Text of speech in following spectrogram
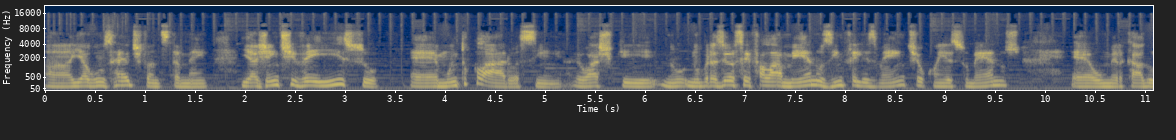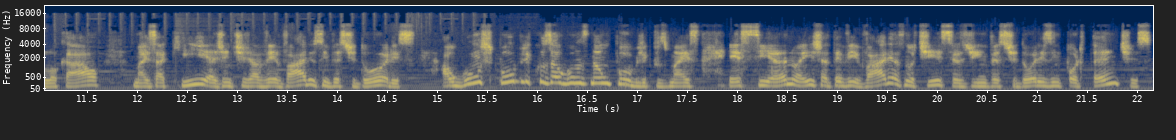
uh, e alguns hedge funds também. E a gente vê isso é muito claro, assim. Eu acho que no, no Brasil eu sei falar menos, infelizmente, eu conheço menos é, o mercado local, mas aqui a gente já vê vários investidores, alguns públicos, alguns não públicos, mas esse ano aí já teve várias notícias de investidores importantes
